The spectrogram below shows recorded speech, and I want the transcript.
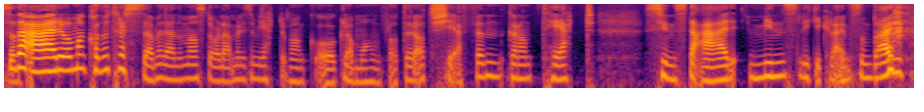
Så det er, og man kan jo trøste seg med det når man står der med liksom hjertebank og klamme håndflater, at sjefen garantert syns det er minst like kleint som deg.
